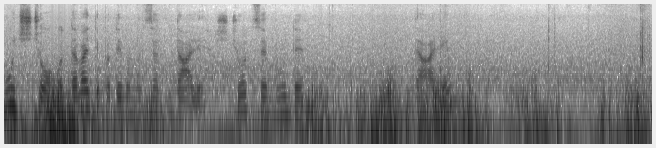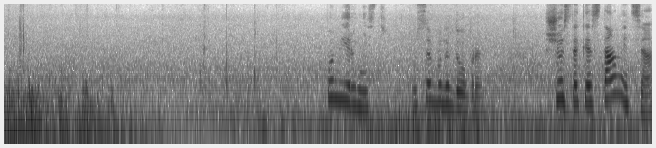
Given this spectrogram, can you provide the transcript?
будь-що. От давайте подивимося далі, що це буде далі. Помірність. Усе буде добре щось таке станеться,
